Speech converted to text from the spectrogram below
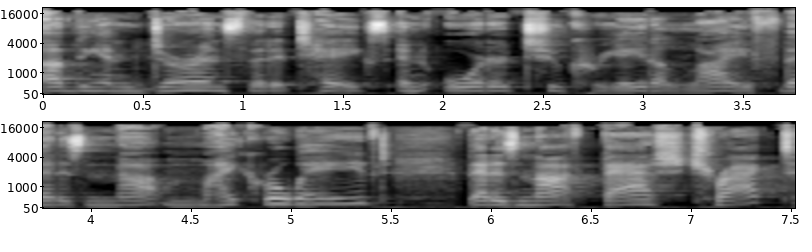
of the endurance that it takes in order to create a life that is not microwaved, that is not fast tracked,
